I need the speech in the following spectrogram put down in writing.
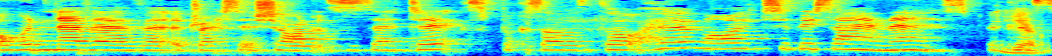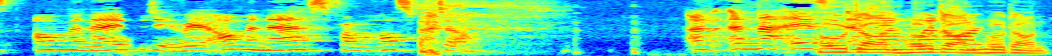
I would never ever address it as Charlotte's Aesthetics because I thought, who am I to be saying this? Because yep. I'm a nobody, really. I'm a nurse from a hospital. and, and that is. Hold on, hold on, I, hold on.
